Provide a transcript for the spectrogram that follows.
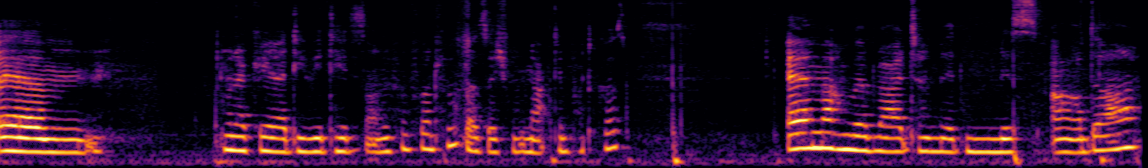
ähm, der Kreativität ist auch eine 5 von 5, also ich mag den Podcast. Äh, machen wir weiter mit Miss Ada.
